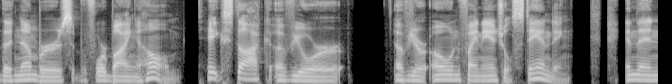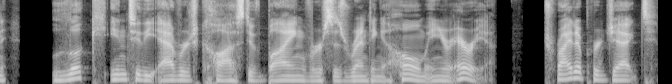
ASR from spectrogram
the numbers before buying a home. Take stock of your of your own financial standing and then look into the average cost of buying versus renting a home in your area. Try to project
